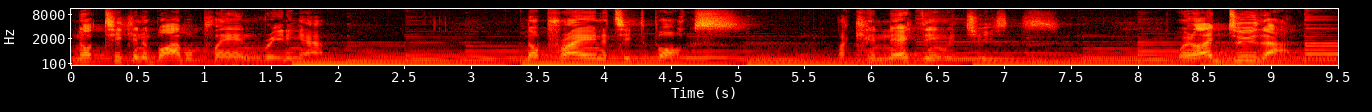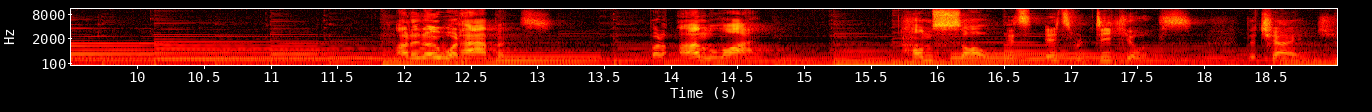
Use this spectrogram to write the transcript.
Not ticking a Bible plan reading app, not praying to tick the box, but connecting with Jesus. When I do that, I don't know what happens, but I'm light. I'm salt. It's, it's ridiculous the change.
